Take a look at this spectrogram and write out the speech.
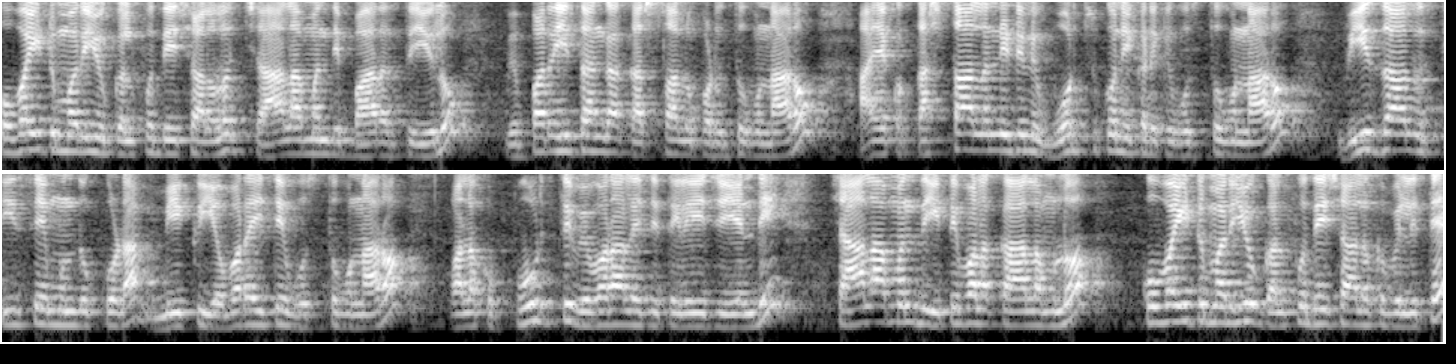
కువైట్ మరియు గల్ఫ్ దేశాలలో చాలామంది భారతీయులు విపరీతంగా కష్టాలు పడుతూ ఉన్నారు. ఆ యొక్క కష్టాలన్నిటిని ఓర్చుకొని ఇక్కడికి వస్తూ ఉన్నారు. వీసాలు తీసే ముందు కూడా మీకు ఎవరైతే వస్తూ ఉన్నారో వాళ్ళకు పూర్తి వివరాలు అయితే తెలియజేయండి. చాలామంది ఇటీవల కాలంలో కువైట్ మరియు గల్ఫ్ దేశాలకు వెళితే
